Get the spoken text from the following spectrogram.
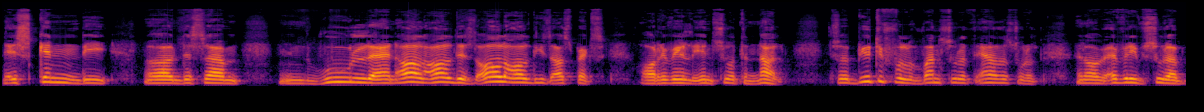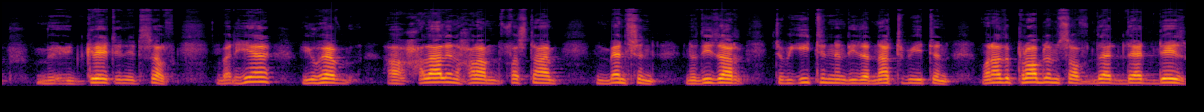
the skin, the uh, this um, wool, and all all this, all all these aspects are revealed in Surah An-Nahl. So beautiful, one surah, another surah. You know, every surah great in itself. But here you have uh, halal and haram, first time mentioned you know, these are to be eaten and these are not to be eaten. One of the problems of that that days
